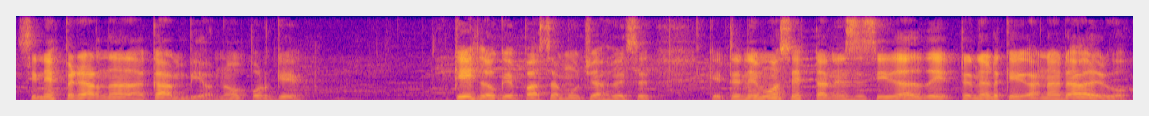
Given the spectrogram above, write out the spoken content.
sin esperar nada a cambio, ¿no? Porque, ¿qué es lo que pasa muchas veces? Que tenemos esta necesidad de tener que ganar algo.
